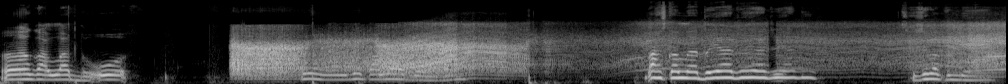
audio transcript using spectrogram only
Aa gallardı o. Böyle gallardı. Bas gallardı yardı yardı yardı. Size bakın ya.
